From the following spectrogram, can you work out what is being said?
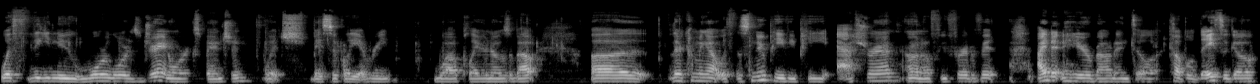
with the new Warlords Draenor expansion, which basically every WoW player knows about, uh, they're coming out with this new PvP, Ashran. I don't know if you've heard of it. I didn't hear about it until a couple days ago.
